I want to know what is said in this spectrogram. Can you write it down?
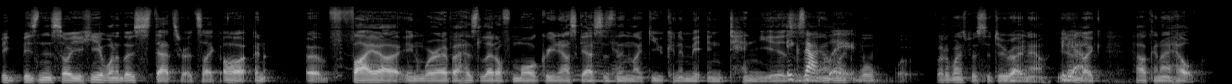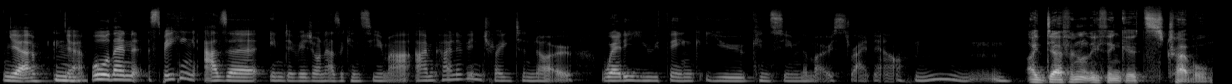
big business, or you hear one of those stats where it's like, oh, an a fire in wherever has let off more greenhouse gases than like you can emit in ten years. or something. I'm like, Exactly. well, what, am I supposed to do right now? You know, Yeah. like how can I help? Yeah, mm. yeah. Well, then speaking as a individual and as a consumer, I'm kind of intrigued to know where do you think you consume the most right now? Mm. I definitely think it's travel.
